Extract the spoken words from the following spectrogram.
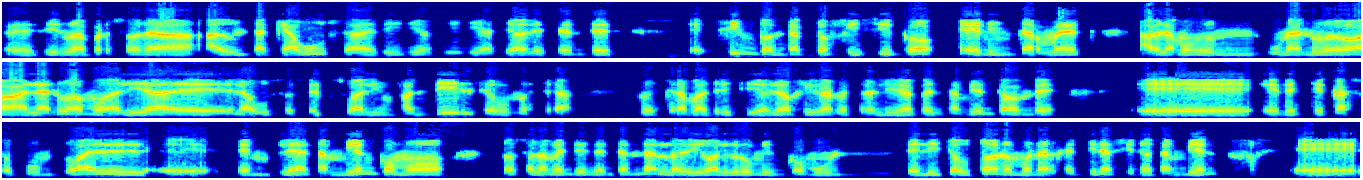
es decir, una persona adulta que abusa de niños, niñas y adolescentes eh, sin contacto físico en Internet. Hablamos de una nueva, la nueva modalidad del abuso sexual infantil, según nuestra nuestra matriz ideológica, nuestra línea de pensamiento, donde eh, en este caso puntual eh, se emplea también como, no solamente de entenderlo, digo al grooming como un delito autónomo en Argentina, sino también eh,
